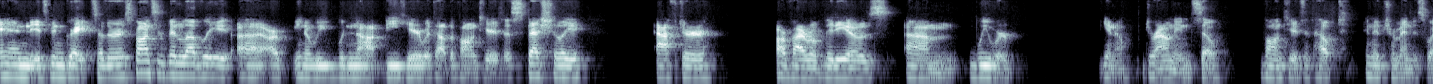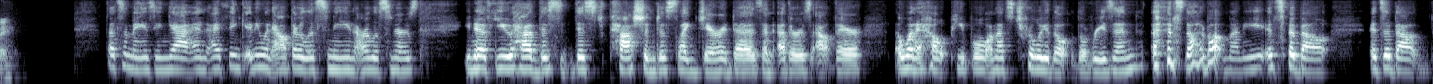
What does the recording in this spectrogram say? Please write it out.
and it's been great. So the response has been lovely. Uh, our, you know, we would not be here without the volunteers, especially after our viral videos. Um, we were, you know, drowning. So volunteers have helped in a tremendous way. That's amazing. Yeah, and I think anyone out there listening, our listeners, you know, if you have this this passion, just like Jared does, and others out there that want to help people, and that's truly the the reason. it's not about money. It's about it's about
